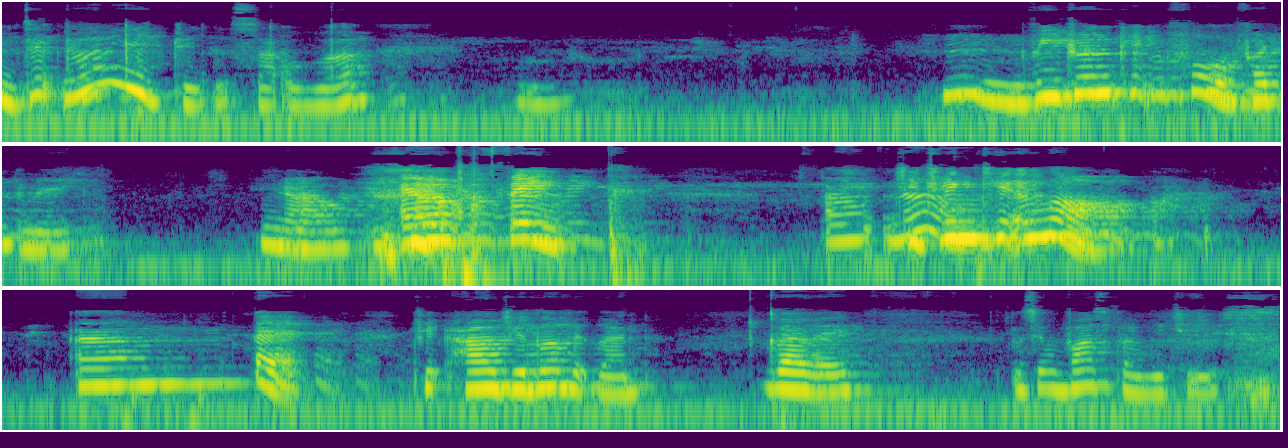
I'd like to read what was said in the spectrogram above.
Hmm, don't know any drink that starts with R. Hmm, have you drunk it before in front of me? No. I don't think. I don't Do you drink it a lot? Um, bit. Do how do you love it then? Very. Is it raspberry juice?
